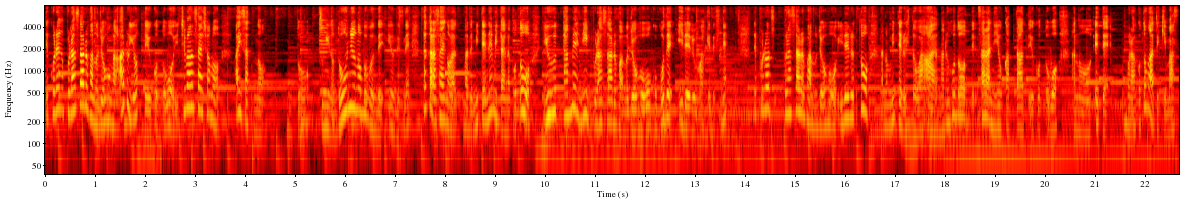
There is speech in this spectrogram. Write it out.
でこれがプラスアルファの情報があるよっていうことを一番最初の挨拶のうんと、次の導入の部分で言うんですね。だから最後まで見てねみたいなことを言うためにプラスアルファの情報をここで入れるわけですね。でプラスアルファの情報を入れるとあの見てる人はああなるほどってさらに良かったっていうことをあの得てもらうことができます。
